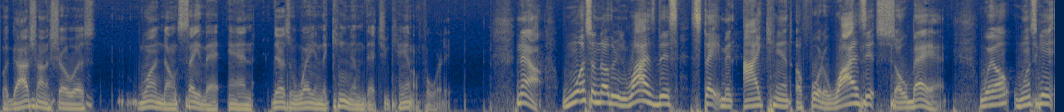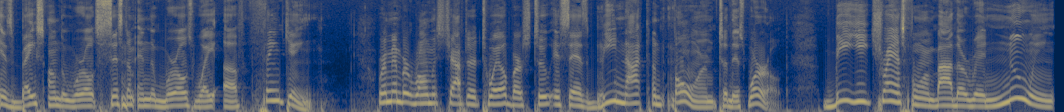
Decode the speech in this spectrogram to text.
But God's trying to show us one, don't say that, and there's a way in the kingdom that you can afford it. Now, what's another reason? Why is this statement, I can't afford it? Why is it so bad? Well, once again, it's based on the world's system and the world's way of thinking. Remember Romans chapter 12, verse 2? It says, Be not conformed to this world, be ye transformed by the renewing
